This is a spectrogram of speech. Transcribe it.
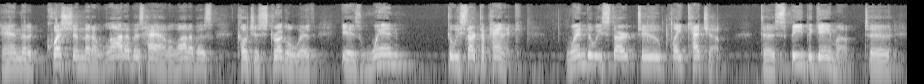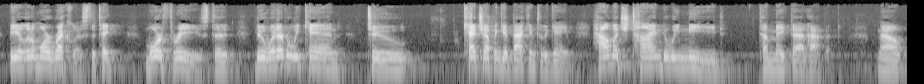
And that a question that a lot of us have, a lot of us coaches struggle with, is when do we start to panic? When do we start to play catch up, to speed the game up, to be a little more reckless, to take more threes, to do whatever we can to catch up and get back into the game. How much time do we need to make that happen? Now,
